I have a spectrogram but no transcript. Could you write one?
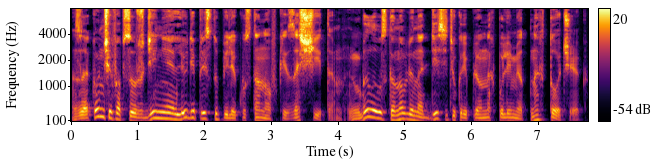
Закончив обсуждение, люди приступили к установке защиты. Было установлено 10 укрепленных пулеметных точек.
